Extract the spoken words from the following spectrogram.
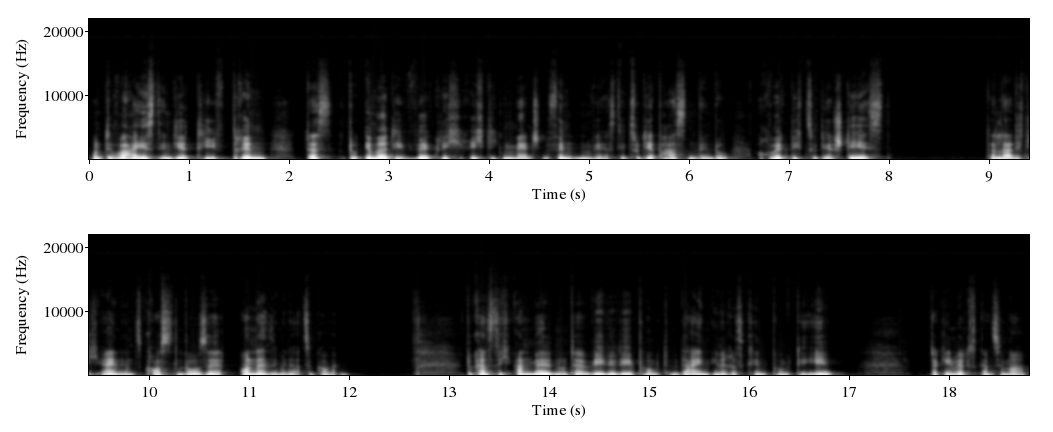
Und du weißt in dir tief drin, dass du immer die wirklich richtigen Menschen finden wirst, die zu dir passen, wenn du auch wirklich zu dir stehst. Dann lade ich dich ein, ins kostenlose Online-Seminar zu kommen. Du kannst dich anmelden unter www.deininnereskind.de. Da gehen wir das Ganze mal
